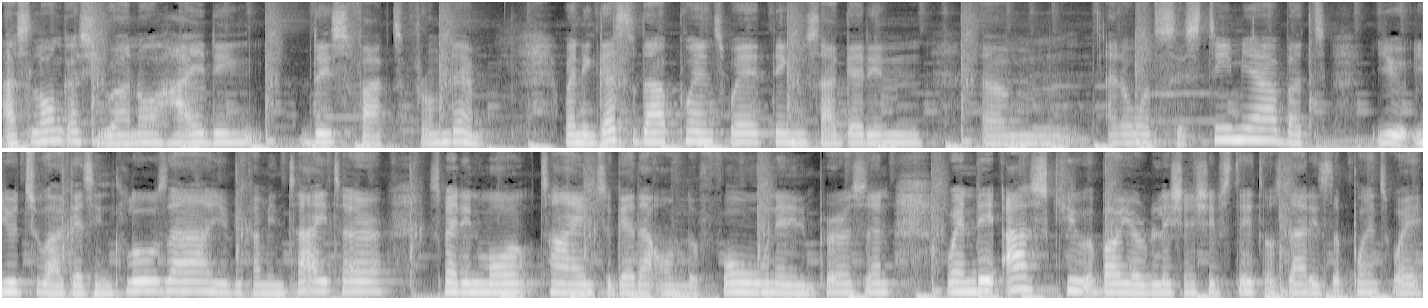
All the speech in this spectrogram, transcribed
as long as you are not hiding this fact from them. When it gets to that point where things are getting, um, I don't want to say steamier, but you you two are getting closer, you're becoming tighter, spending more time together on the phone and in person. When they ask you about your relationship status, that is the point where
